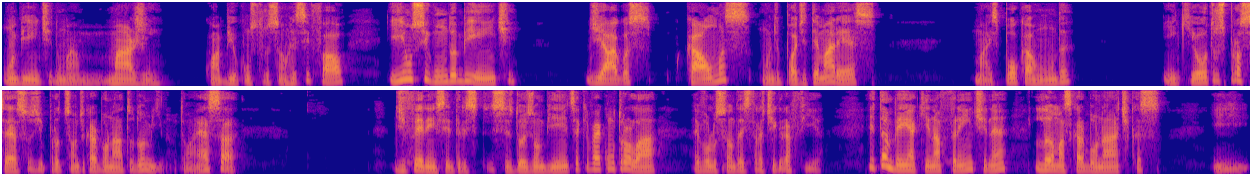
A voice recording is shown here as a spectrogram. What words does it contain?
um ambiente de uma margem com a bioconstrução recifal, e um segundo ambiente de águas calmas, onde pode ter marés, mas pouca onda, em que outros processos de produção de carbonato dominam. Então, essa diferença entre esses dois ambientes é que vai controlar a evolução da estratigrafia. E também aqui na frente, né, lamas carbonáticas e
